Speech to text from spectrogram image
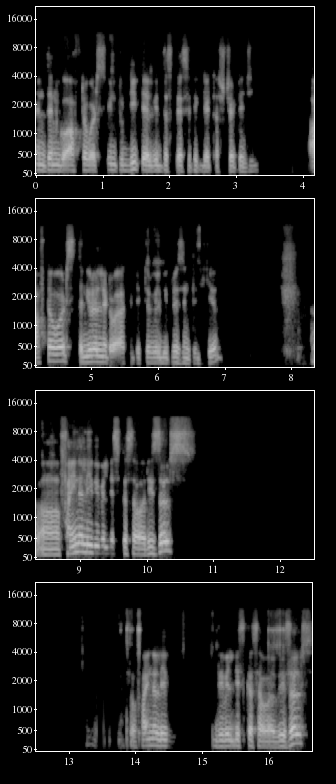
and then go afterwards into detail with the specific data strategy. Afterwards, the neural network architecture will be presented here. Uh, finally, we will discuss our results. So finally, we will discuss our results,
